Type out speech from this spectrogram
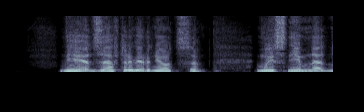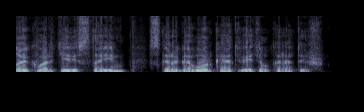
— Нет, завтра вернется. Мы с ним на одной квартире стоим, — скороговоркой ответил коротыш. —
